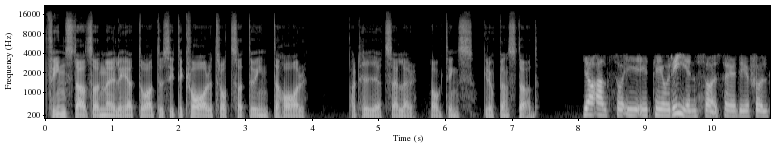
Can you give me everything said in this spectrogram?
finns det alltså en möjlighet då att du sitter kvar trots att du inte har partiets eller lagtingsgruppens stöd? Ja, alltså i, i teorin så, så, är det ju fullt,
